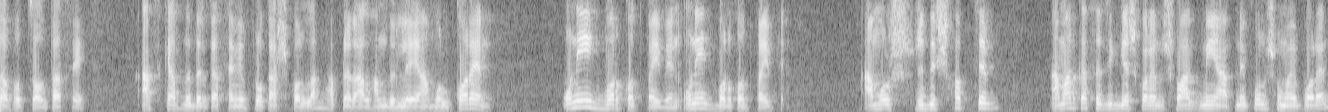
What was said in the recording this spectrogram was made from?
যাবৎ চলতেছে। আজকে আপনাদের কাছে আমি প্রকাশ করলাম, আপনারা আলহামদুলিল্লাহ আমল করেন, অনেক বরকত পাইবেন, অনেক বরকত পাইবেন। আমল যদি সবচেয়ে আমার কাছে জিজ্ঞেস করেন, সোহাগ মিয়া, আপনি কোন সময় পড়েন?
